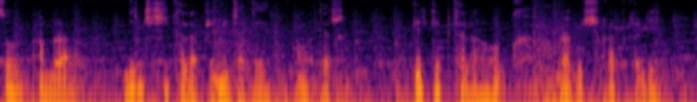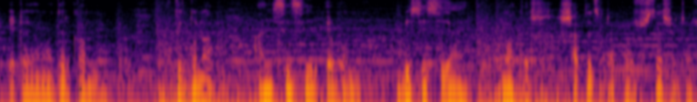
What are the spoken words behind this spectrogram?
সো আমরা দিন শেষে খেলা প্রেমী যাতে আমাদের ক্রিকেট খেলা হোক, আমরা বিশ্বকাপ খেলি, এটাই আমাদের কাম্য। কিন্তু না, আইসিসি এবং বিসিসিআই আমাদের সাথে যেটা করছে সেটার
